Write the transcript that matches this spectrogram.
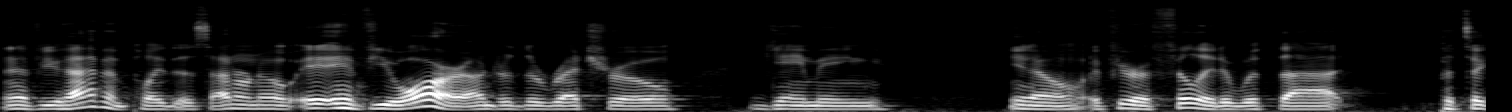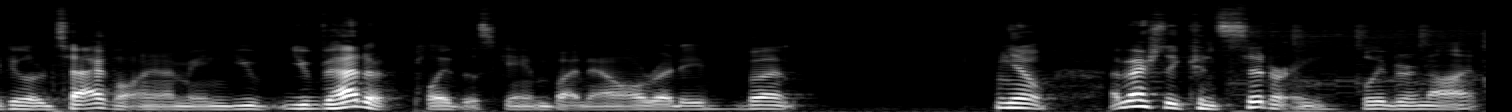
if you haven't played this, I don't know if you are under the retro gaming, you know, if you're affiliated with that particular tagline. I mean, you've you've had to play this game by now already, but you know, I'm actually considering, believe it or not,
